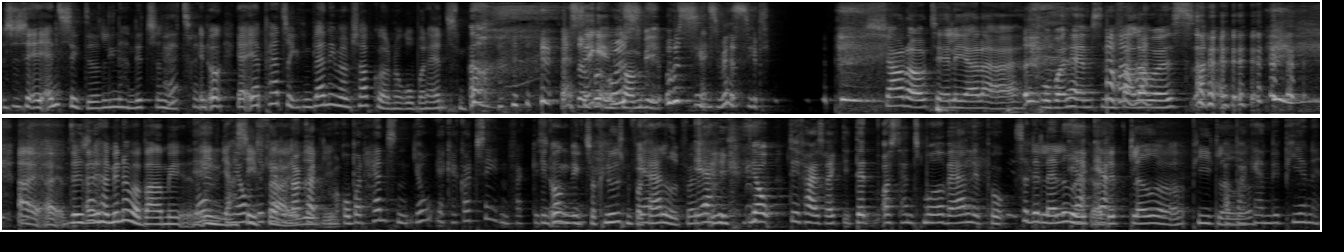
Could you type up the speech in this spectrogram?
Jeg synes, at i ansigtet ligner han lidt sådan... Patrick? En, ja, ja, Patrick. En blanding mellem Top Gun og Robert Hansen. Sikke en på kombi. Udsigtsmæssigt. Shout out til alle jer, der er Robert Hansen, followers. Ej, ej, det, det, han minder mig bare om en, ja, en jeg har jo, set det før. kan du nok godt. Robert Hansen, jo, jeg kan godt se den faktisk. En ung Victor Knudsen for Ja, kærlighed først. Ja, Ikke? jo, det er faktisk rigtigt. Den, også hans måde at være lidt på. Så lidt lallet, Ja, ikke? Og ja. lidt glad og pigeglad. Og bare gerne ved pigerne.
